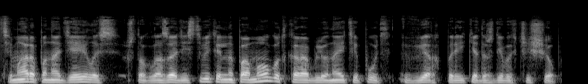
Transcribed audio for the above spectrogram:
Тимара понадеялась, что глаза действительно помогут кораблю найти путь вверх по реке дождевых чащоб.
